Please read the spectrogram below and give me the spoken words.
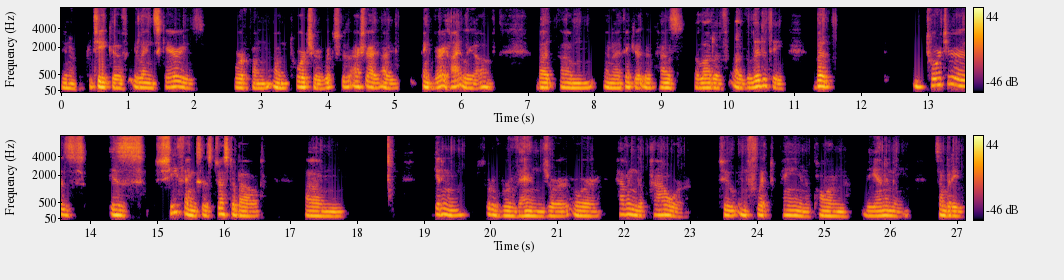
you know critique of Elaine Scarry's work on on torture, which is actually I, I think very highly of. But um, and I think it, it has a lot of uh, validity. But torture is is she thinks is just about um, getting sort of revenge or or having the power to inflict pain upon the enemy, somebody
